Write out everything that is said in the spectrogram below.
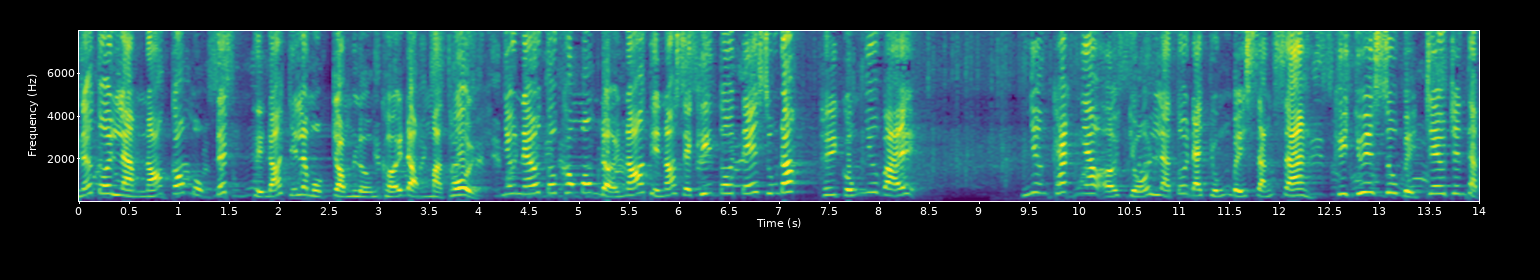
Nếu tôi làm nó có mục đích thì đó chỉ là một trọng lượng khởi động mà thôi. Nhưng nếu tôi không mong đợi nó thì nó sẽ khiến tôi té xuống đất. Thì cũng như vậy. Nhưng khác nhau ở chỗ là tôi đã chuẩn bị sẵn sàng. Khi Chúa Giêsu bị treo trên thập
